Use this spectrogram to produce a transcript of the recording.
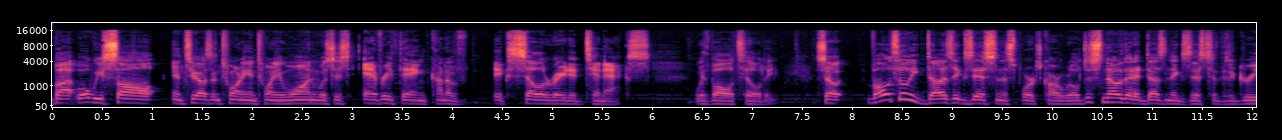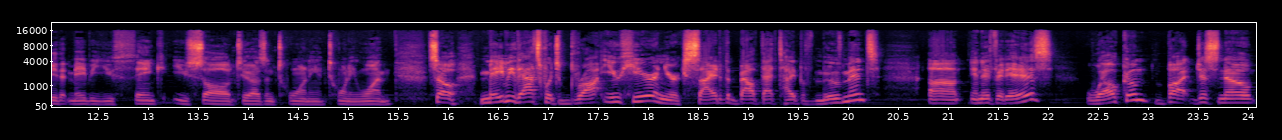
But what we saw in 2020 and 21 was just everything kind of accelerated 10x with volatility. So volatility does exist in the sports car world. Just know that it doesn't exist to the degree that maybe you think you saw in 2020 and 21. So maybe that's what's brought you here and you're excited about that type of movement. Uh, and if it is, welcome. But just know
